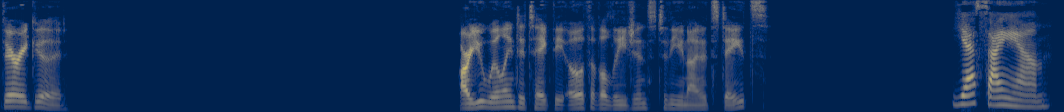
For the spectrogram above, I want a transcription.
Very good. Are you willing to take the oath of allegiance to the United States? Yes, I am.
